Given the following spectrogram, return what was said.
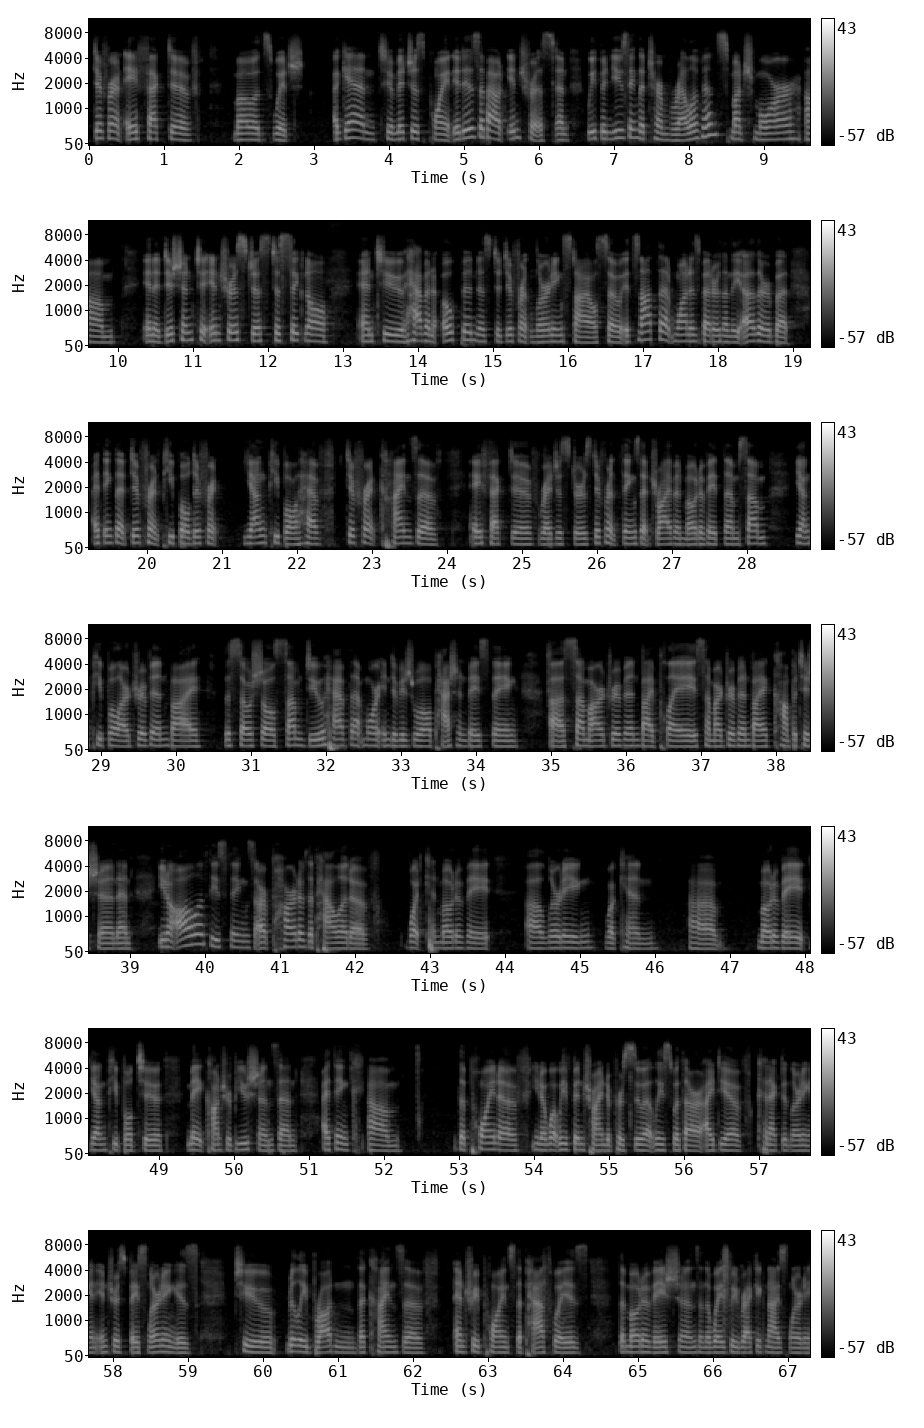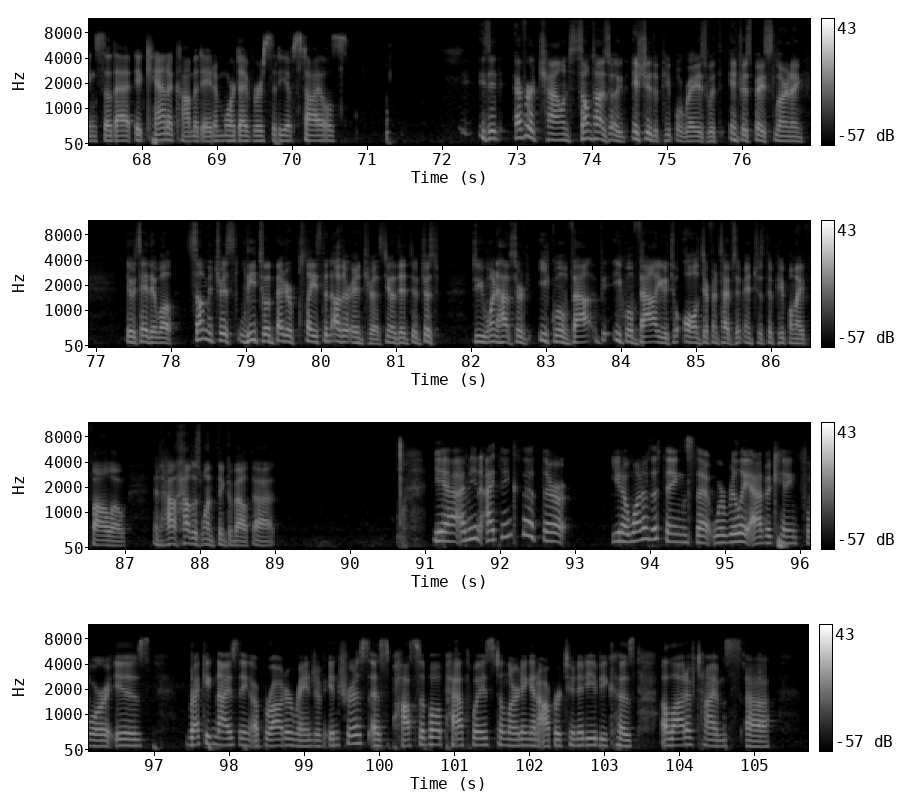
different affective modes which again to mitch's point it is about interest and we've been using the term relevance much more um, in addition to interest, just to signal and to have an openness to different learning styles. So it's not that one is better than the other, but I think that different people, different young people have different kinds of affective registers, different things that drive and motivate them. Some young people are driven by the social, some do have that more individual, passion based thing. Uh, some are driven by play, some are driven by competition. And, you know, all of these things are part of the palette of what can motivate uh, learning, what can uh, motivate young people to make contributions. And I think um, the point of, you know, what we've been trying to pursue, at least with our idea of connected learning and interest based learning, is to really broaden the kinds of entry points, the pathways the motivations and the ways we recognize learning so that it can accommodate a more diversity of styles. Is it ever a challenge? Sometimes an issue that people raise with interest-based learning, they would say that, well, some interests lead to a better place than other interests. You know, that just, do you want to have sort of equal, val equal value to all different types of interests that people might follow? And how, how does one think about that? Yeah, I mean, I think that there you know, one of the things that we're really advocating for is recognizing a broader range of interests as possible pathways to learning and opportunity because a lot of times uh,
